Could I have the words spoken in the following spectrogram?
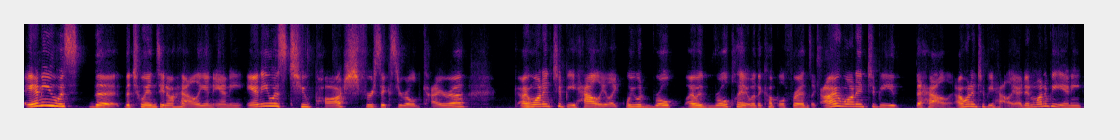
Annie was the the twins, you know, Hallie and Annie. Annie was too posh for six year old Kyra, I wanted to be Hallie. Like we would role I would role play it with a couple of friends. Like I wanted to be the Hallie. I wanted to be Hallie. I didn't want to be Annie.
